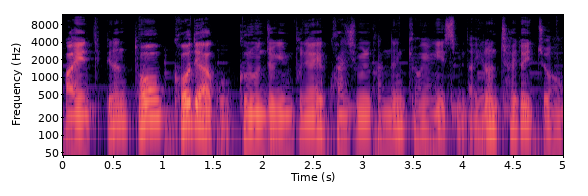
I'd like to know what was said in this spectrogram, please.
INTP는 더 거대하고 근원적인 분야에 관심을 갖는 경향이 있습니다. 이런 차이도 있죠.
